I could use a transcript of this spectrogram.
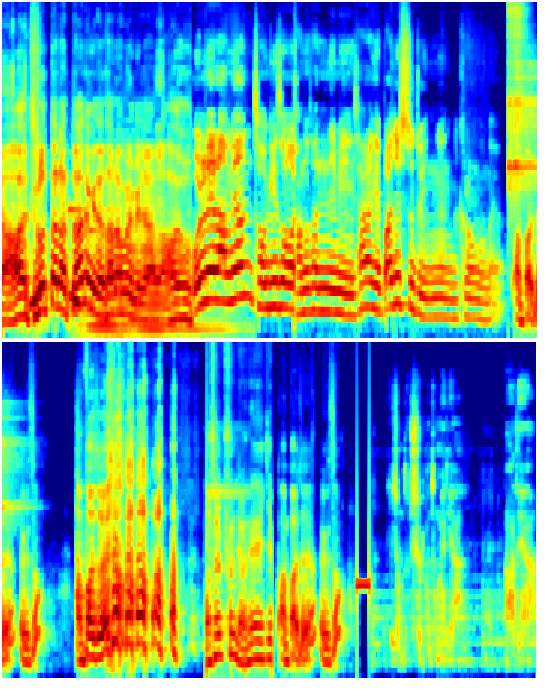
아, 들었다 놨다 하네 그냥 사람을 그냥 아유 원래라면 저기서 간호사님이 사랑에 빠질 수도 있는 그런 건가요? 안 빠져요 여기서? 안 빠져요? 어설픈 연애 얘기 안 빠져요 여기서? 이 정도 출근 동맥이야. 나 어디야?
